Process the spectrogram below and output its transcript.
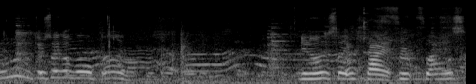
Ooh, there's like a little bug. You know, it's like Let's try it. fruit flies.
